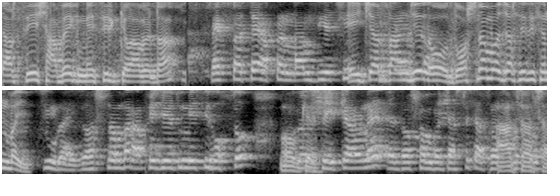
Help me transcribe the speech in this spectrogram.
জার্সি সাবেক মেসির ক্লাব এটা। আপনার নাম দিয়েছি। এইচ আর তানজিল ও দশ নম্বর জার্সি দিছেন ভাই? জি ভাই দশ নম্বর। আপনি যেহেতু মেসি ভক্ত. তো সেই কারণে আহ, দশ নম্বর জার্সিটা আপনার আচ্ছা, আচ্ছা।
